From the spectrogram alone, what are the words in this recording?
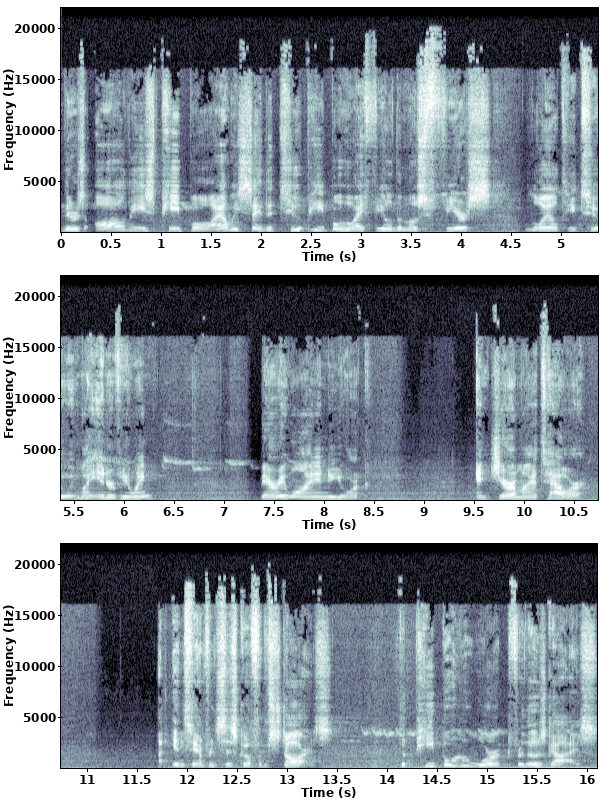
there's all these people. I always say the two people who I feel the most fierce loyalty to in my interviewing Barry Wine in New York and Jeremiah Tower in San Francisco from Stars. The people who worked for those guys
